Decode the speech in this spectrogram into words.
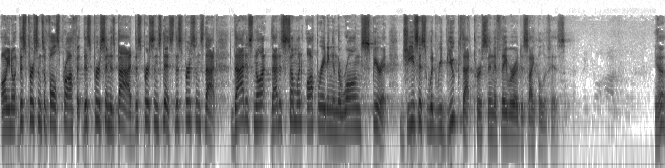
oh, you know, this person's a false prophet. This person is bad. This person's this. This person's that. That is not, that is someone operating in the wrong spirit. Jesus would rebuke that person if they were a disciple of his. Yeah.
